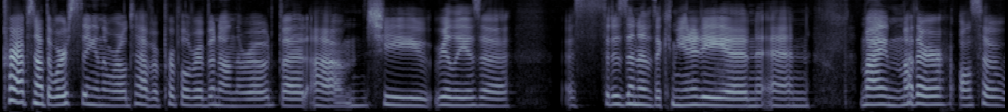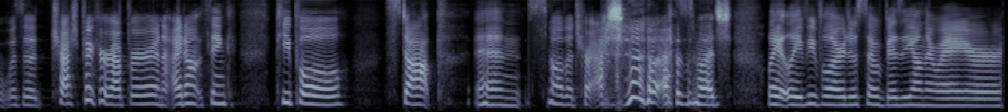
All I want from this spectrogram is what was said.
perhaps not the worst thing in the world to have a purple ribbon on the road but um, she really is a a citizen of the community and and my mother also was a trash picker upper and I don't think people stop and smell the trash as much lately. People are just so busy on their way or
